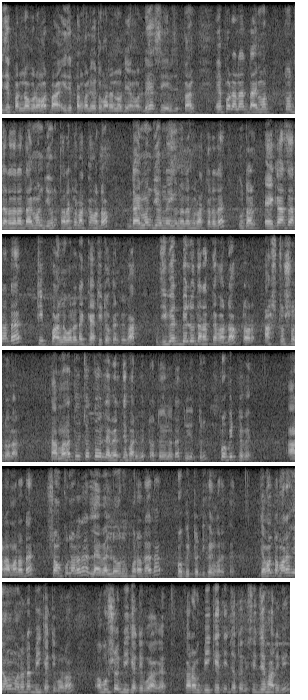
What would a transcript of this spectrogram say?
ইজিপ্ট পান নগরঙত বা ইজিপ্ট পান গলেও তোমার নদিয়াঙর দে সে ইজিপ্ট পান এরপর আনার ডায়মন্ড তোর যারা যারা ডায়মন্ড জিওন তারা ফে ফেবাক্কা হদক ডায়মন্ড জিওন নাই গুণারে ফেবাক্কা দে টোটাল এক হাজারতে টিপ্পান্ন বলে একটা ক্যাটি টোকেন ফেবাক জিবের বেলু তারাতে হদক তোর আটশোশো ডলার তার মানে তুই যত লেভেল যে পারবি তত হলে তুই তুই প্রফিট পেবে। আর আমার সম্পূর্ণ লেভেলের উপর প্রফিটটা ডিপেন্ড করতে যেমন তোমার হিয়ং মনে বি কেটি মনে অবশ্যই বি কেটিব আগে। কারণ বি কেটি যত বেশি যে পারবি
